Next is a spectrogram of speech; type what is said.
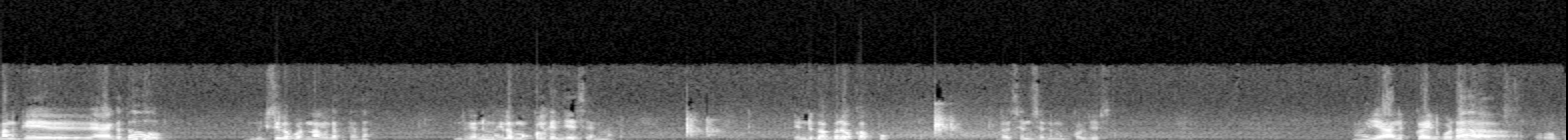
మనకి వేగదు మిక్సీలో కూడా నలగదు కదా. అందుకని ఇలా ముక్కలు కింద చేసాను అనమాట ఎండు కొబ్బరి ఒక కప్పు. ఇలా చిన్న చిన్న ముక్కలు చేసుకో. యాలక్కాయలు కూడా ఒక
